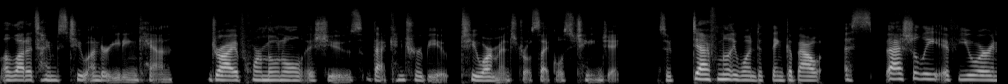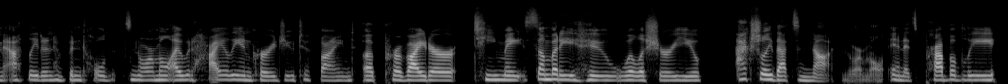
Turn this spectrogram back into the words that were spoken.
A lot of times, too, undereating can drive hormonal issues that contribute to our menstrual cycles changing. So, definitely one to think about, especially if you are an athlete and have been told it's normal. I would highly encourage you to find a provider, teammate, somebody who will assure you actually that's not normal and it's probably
